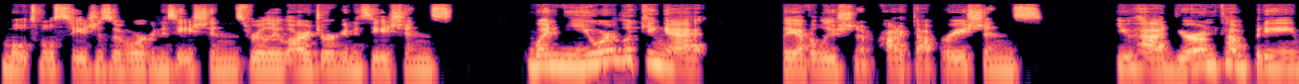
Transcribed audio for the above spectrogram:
multiple stages of organizations, really large organizations. When you're looking at the evolution of product operations, you had your own company,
